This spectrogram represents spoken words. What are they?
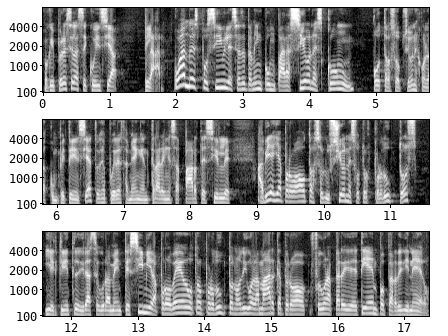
Ok, pero esa es la secuencia clara. Cuando es posible, se hace también comparaciones con otras opciones con la competencia. Entonces podrías también entrar en esa parte, decirle, había ya probado otras soluciones, otros productos, y el cliente dirá seguramente, sí, mira, probé otro producto, no digo la marca, pero fue una pérdida de tiempo, perdí dinero.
